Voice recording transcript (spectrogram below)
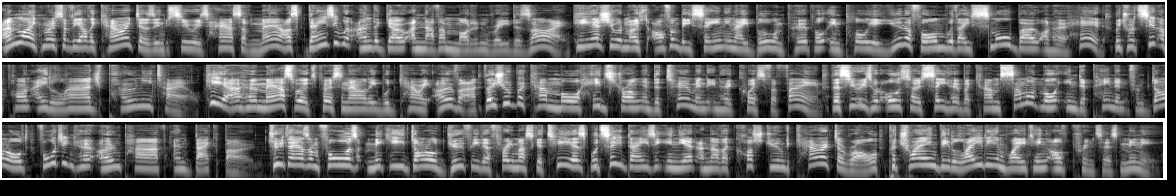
Unlike most of the other characters in the series House of Mouse, Daisy would undergo another modern redesign. Here she would most often be seen in a blue and purple employee uniform with a small bow on her head, which would sit upon a large ponytail. Here, her Mouseworks personality would carry over, though she would become more headstrong and determined in her quest for fame. The series would also see her become somewhat more independent from Donald, forging her own path and backbone. 2004's Mickey, Donald, Goofy, the Three Musketeers would see Daisy in yet another costumed character role portraying the lady-in-waiting of Princess Minnie.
